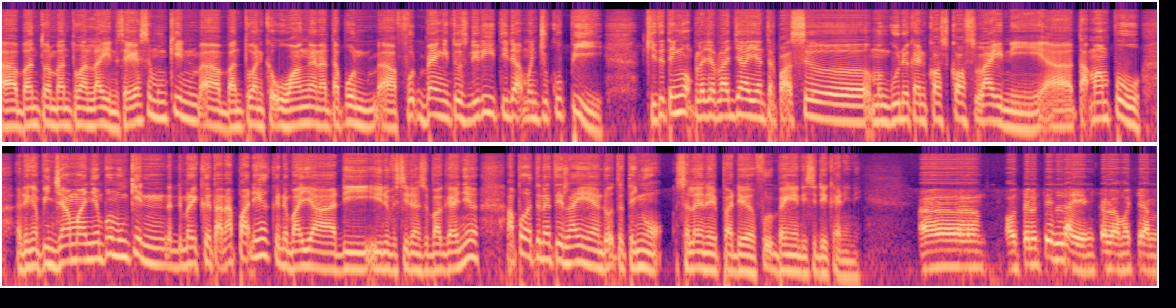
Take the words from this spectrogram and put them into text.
uh, bantuan-bantuan lain? Saya rasa mungkin uh, bantuan keuangan ataupun uh, food bank itu sendiri tidak mencukupi. Kita tengok pelajar-pelajar pelajar yang terpaksa menggunakan kos-kos lain ni uh, tak mampu. Dengan pinjamannya pun mungkin mereka tak dapat ya kena bayar di universiti dan sebagainya. Apa alternatif lain yang doktor tengok selain daripada food bank yang disediakan ini? Uh, alternatif lain kalau macam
